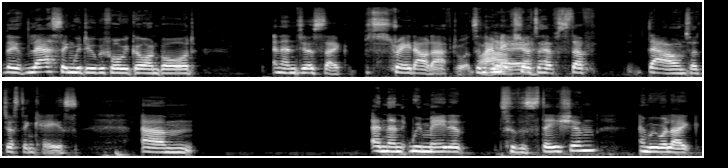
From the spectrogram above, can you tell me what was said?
the last thing we do before we go on board, and then just like straight out afterwards. And I make Yeah, sure to have stuff down, so just in case. Um, and then we made it to the station, and we were like,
